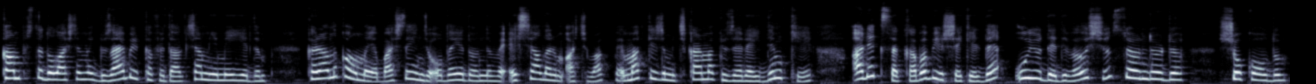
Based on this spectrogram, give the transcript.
Kampüste dolaştım ve güzel bir kafede akşam yemeği yedim. Karanlık olmaya başlayınca odaya döndüm ve eşyalarımı açmak ve makyajımı çıkarmak üzereydim ki Alexa kaba bir şekilde uyu dedi ve ışığı söndürdü. Şok oldum.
